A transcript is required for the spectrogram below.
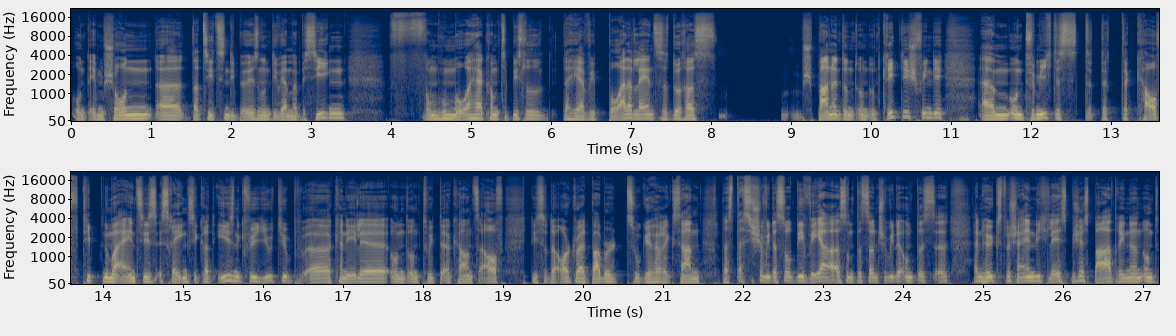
und eben schon, äh, da sitzen die Bösen und die werden wir besiegen. Vom Humor her kommt es ein bisschen daher wie Borderlands, also durchaus spannend und, und, und kritisch, finde ich. Ähm, und für mich das, der, der Kauftipp Nummer eins ist, es regen sich gerade irrsinnig viele YouTube-Kanäle und, und Twitter-Accounts auf, die so der Alt-Right-Bubble zugehörig sind, dass das ist schon wieder so divers und das sind schon wieder und das äh, ein höchstwahrscheinlich lesbisches Paar drinnen und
